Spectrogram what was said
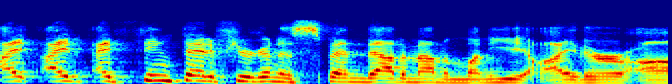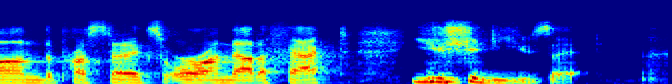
I. I, I think that if you're going to spend that amount of money either on the prosthetics or on that effect, you Mhm. should use it.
